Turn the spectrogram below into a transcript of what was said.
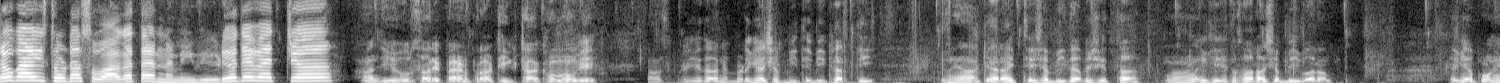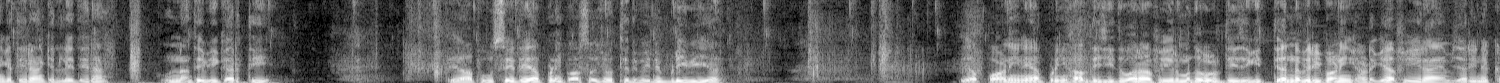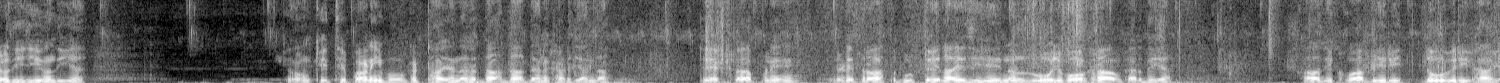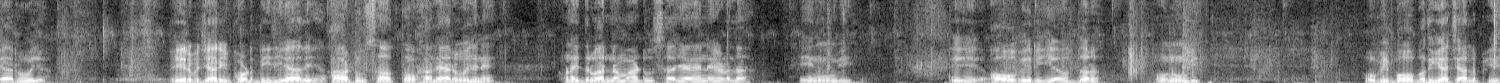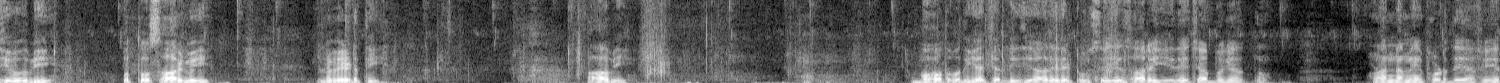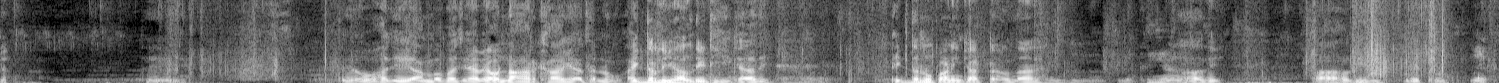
Hello guys ਤੁਹਾਡਾ ਸਵਾਗਤ ਹੈ ਨਵੀਂ ਵੀਡੀਓ ਦੇ ਵਿੱਚ। ਹਾਂਜੀ, ਹੋਰ ਸਾਰੇ ਭੈਣ ਭਰਾ ਠੀਕ ਠਾਕ ਹੋਵੋਗੇ? ਆ ਸਪਰੇਅ ਦਾ ਨਿਬੜ ਗਿਆ 26 ਤੇ ਵੀ ਕਰਤੀ। ਜਿਵੇਂ ਆ ਕਿਆਰਾ ਇੱਥੇ 26 ਦਾ ਵਿਸ਼ੇਤਾ। ਨਾਲ ਹੀ ਖੇਤ ਸਾਰਾ 26 12 ਹੈਗਾ ਪੌਣੇ ਕਿ 13 ਕਿੱਲੇ 13 ਉਹਨਾਂ ਤੇ ਵੀ ਕਰਤੀ। ਤੇ ਆ ਪੂਸੇ ਤੇ ਆਪਣੀ ਪਰਸੋਂ ਚੌਥੇ ਦੀ ਵੀ ਨਿਬੜੀ ਵੀ ਆ। ਤੇ ਪਾਣੀ ਨੇ ਆਪਣੀ ਹਲਦੀ ਜੀ ਦੁਬਾਰਾ ਫੇਰ ਮਦੋਲਤੀ ਸੀਗੀ, ਤਿੰਨ ਵਾਰੀ ਪਾਣੀ ਖੜ ਗਿਆ, ਫੇਰ ਐ ਵਿਚਾਰੀ ਨਿਕਲਦੀ ਜੀ ਆਉਂਦੀ ਆ। ਕਿਉਂਕਿ ਇੱਥੇ ਪਾਣੀ ਬਹੁਤ ਇਕੱਠਾ ਹੋ ਜਾਂਦਾ, ਫਿਰ 10-10 ਦਿਨ ਖੜ ਜਾਂਦਾ। ਤੇ ਇੱਕ ਆਪਣੇ ਜਿਹੜੇ ਦਰਖਤ ਬੂਟੇ ਲਾਏ ਸੀ ਇਹਨਾਂ ਨੂੰ ਰੋਜ਼ ਬਹੁਤ ਖਰਾਬ ਕਰਦੇ ਆ। ਆਹ ਦੇਖੋ ਆ ਬੇਰੀ ਦੋ ਵਾਰੀ ਖਾ ਗਿਆ ਰੋਜ਼। ਫੇਰ ਵਿਚਾਰੀ ਫੁੱਟਦੀ ਜੀ ਆ ਦੇ ਆ ਟੂਸਾ ਉੱਤੋਂ ਖਾ ਲਿਆ ਰੋਜ਼ ਨੇ। ਹੁਣ ਇਧਰੋਂ ਆ ਨਵਾਂ ਟੂਸਾ ਜਿਹਾ ਨਿਕਲਦਾ, ਇਹਨੂੰ ਵੀ। ਤੇ ਉਹ ਬੇਰੀ ਆ ਉਧਰ, ਉਹਨੂੰ ਵੀ। ਉਹ ਵੀ ਬਹੁਤ ਵਧੀਆ ਚੱਲ ਪਈ ਸੀ, ਉਹ ਵੀ ਉੱਤੋਂ ਸਾਰ ਗਈ, ਲਵੇਟਤੀ। ਆ ਵੀ ਬਹੁਤ ਵਧੀਆ ਚੱਲੀ ਸੀ ਆ ਦੇ ਟੂਸੇ ਜੇ ਸਾਰੇ ਹੀ ਇਹਦੇ ਚੱਬ ਗਿਆ ਉਤੋਂ। ਹੁਣ ਨਵੇਂ ਫੁੱਟਦੇ ਆ ਫੇਰ। ਤੇ ਤੇ ਉਹ ਹਜੇ ਅੰਬ ਬਚਿਆ ਵਿਆ ਉਹ ਨਾਰ ਖਾ ਗਿਆ ਥੱਲੋਂ। ਇਧਰਲੀ ਹਲਦੀ ਠੀਕ ਆ ਇਹਦੀ। ਇੱਧਰ ਨੂੰ ਪਾਣੀ ਘੱਟ ਆਉਂਦਾ। ਆ ਦੀ ਆ ਹਲਦੀ ਦੀ ਦੇਖੋ।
